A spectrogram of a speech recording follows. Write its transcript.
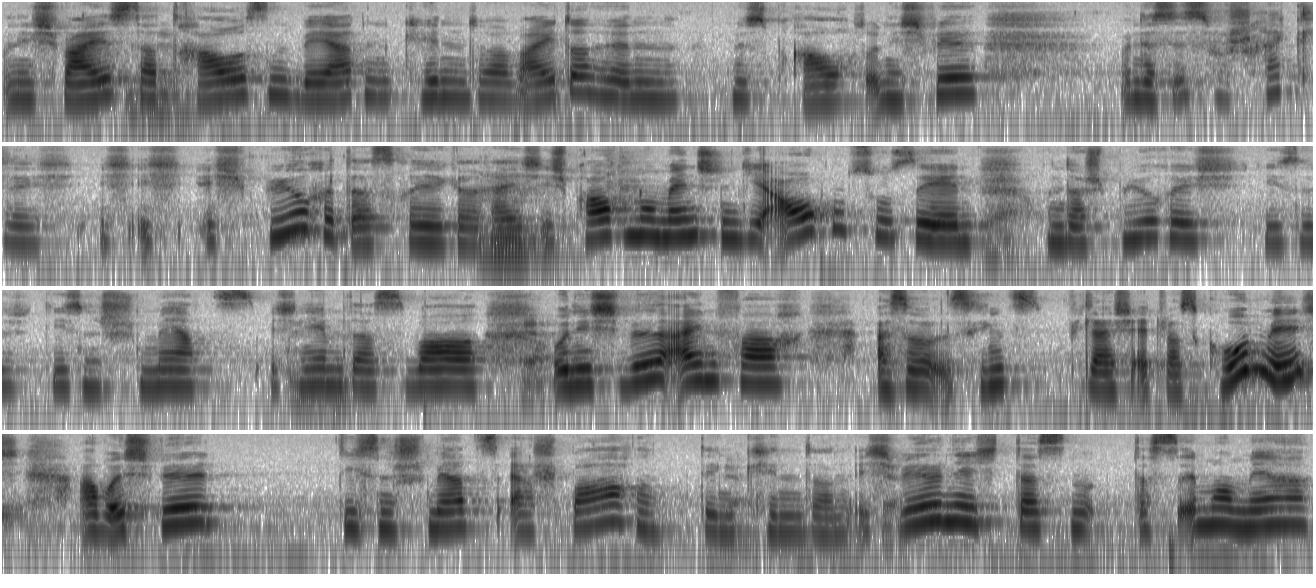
und ich weiß, da mhm. draußen werden Kinder weiterhin missbraucht und ich will und das ist so schrecklich. Ich, ich, ich spüre das regelrecht. Mhm. Ich brauche nur Menschen in die Augen zu sehen. Ja. Und da spüre ich diese, diesen Schmerz. Ich mhm. nehme das wahr. Ja. Und ich will einfach, also es klingt vielleicht etwas komisch, aber ich will diesen Schmerz ersparen den ja. Kindern. Ich will nicht, dass, dass immer mehr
